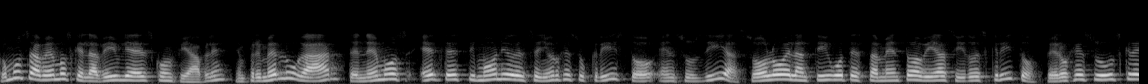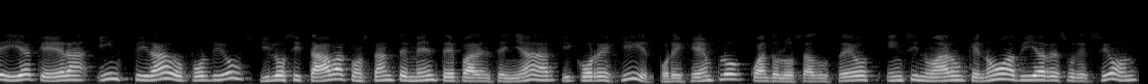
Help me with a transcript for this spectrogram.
¿Cómo sabemos que la Biblia es confiable? En primer lugar, tenemos el testimonio del Señor Jesucristo en sus días. Solo el Antiguo Testamento había sido escrito, pero Jesús creía que era inspirado por Dios y lo citaba constantemente para enseñar y corregir. Por ejemplo, cuando los saduceos insinuaron que no había resurrección,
